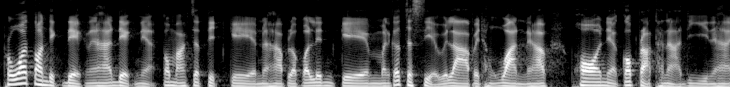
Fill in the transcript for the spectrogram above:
เพราะว่าตอนเด็กๆนะฮะเด็กเนี่ยก็มักจะติดเกมนะครับแล้วก็เล่นเกมมันก็จะเสียเวลาไปทั้งวันนะครับพ่อเนี่ยก็ปรารถนาดีนะฮะ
